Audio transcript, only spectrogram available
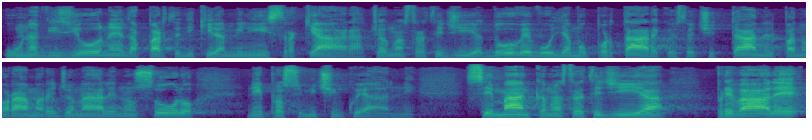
una visione da parte di chi l'amministra chiara, cioè una strategia dove vogliamo portare questa città nel panorama regionale non solo nei prossimi cinque anni. Se manca una strategia prevale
